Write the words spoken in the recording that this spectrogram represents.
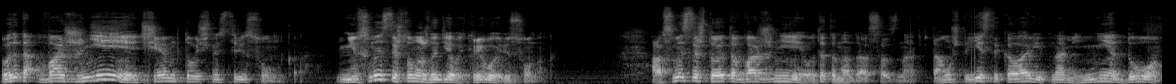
И вот это важнее, чем точность рисунка. Не в смысле, что нужно делать кривой рисунок, а в смысле, что это важнее, вот это надо осознать. Потому что если колорит нами не до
